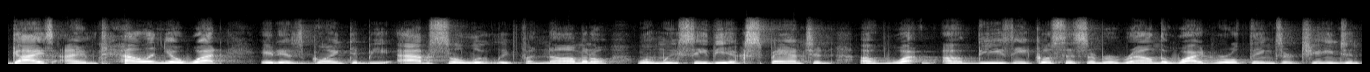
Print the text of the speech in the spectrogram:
guys, I'm telling you what it is going to be absolutely phenomenal when we see the expansion of what of these ecosystems around the wide world. Things are changing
